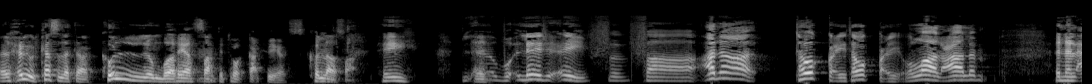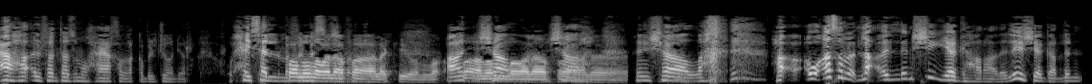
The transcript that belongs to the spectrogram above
الحلو ال Castle Attack كل المباريات صعب تتوقع فيها. كلها صعب. هي ليش؟ اي فانا توقعي توقعي والله العالم إن العاهة الفانتازمو حياخذ لقب ال Junior وحيسلمه في فال الله البس ولا. فالك اي والله. آه، فال شاء الله الله، إن شاء فالك. إن شاء الله. ها- واصلا لا لأن الشيء يقهر هذا. ليش يقهر؟ لأن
